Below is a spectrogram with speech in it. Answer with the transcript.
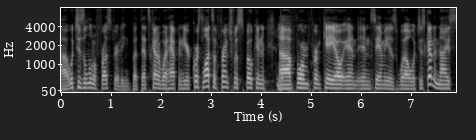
uh, which is a little frustrating. But that's kind of what happened here. Of course, lots of French was spoken uh, from from KO and and Sami as well, which is kind of nice.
